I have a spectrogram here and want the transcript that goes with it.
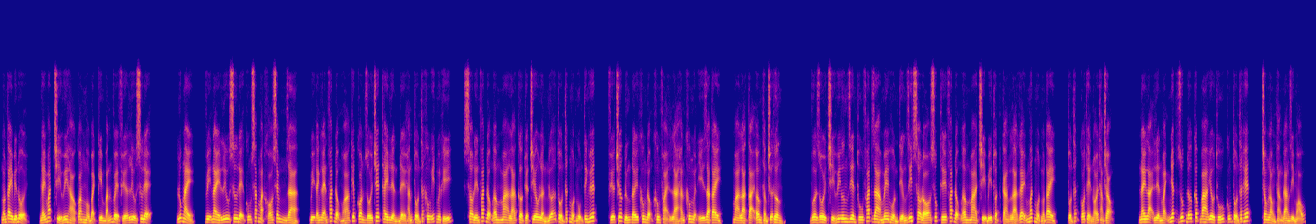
Ngón tay biến đổi, nháy mắt chỉ huy hào quang màu bạch kim bắn về phía lưu sư đệ. Lúc này vị này lưu sư đệ cũng sắc mặt khó xem ra, bị đánh lén phát động hóa kiếp con dối chết thay liền để hắn tổn thất không ít nguyên khí, sau đến phát động âm ma lá cờ tuyệt chiêu lần nữa tổn thất một ngụm tinh huyết, phía trước đứng đây không động không phải là hắn không nguyện ý ra tay, mà là tại âm thầm chữa thương. Vừa rồi chỉ huy ưng diên thú phát ra mê hồn tiếng rít sau đó xúc thế phát động âm ma chỉ bí thuật càng là gãy mất một ngón tay, tổn thất có thể nói thảm trọng. Nay lại liền mạnh nhất giúp đỡ cấp ba yêu thú cũng tổn thất hết, trong lòng thẳng đang dì máu.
